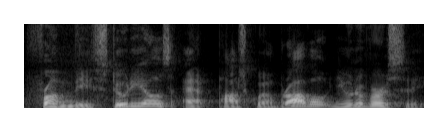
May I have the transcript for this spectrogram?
from the studios at Pascual Bravo University.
